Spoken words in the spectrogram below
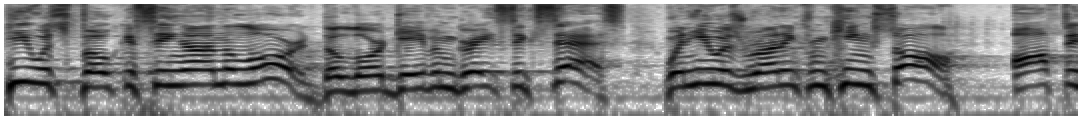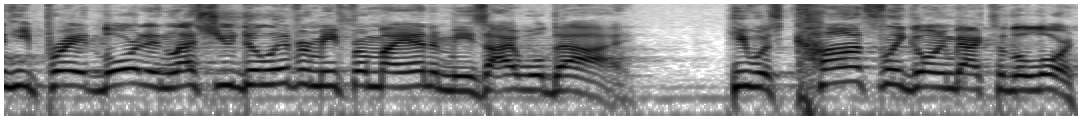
He was focusing on the Lord. The Lord gave him great success. When he was running from King Saul, often he prayed, Lord, unless you deliver me from my enemies, I will die. He was constantly going back to the Lord.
